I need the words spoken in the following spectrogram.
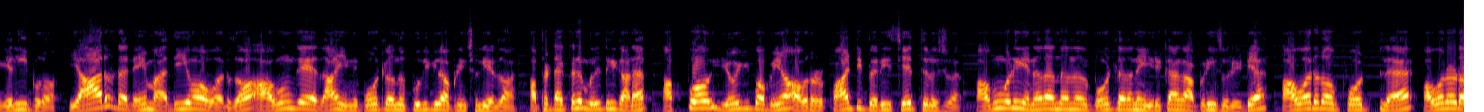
எழுதி போடுவோம். யாரோட நேம் அதிகமா வருதோ அவங்க தான் இந்த போட்ல வந்து குதிக்கணும் அப்படின்னு சொல்லி அப்ப டக்குனு மிலிட்டரிக்கான அப்போ யோகி பாபையும் அவரோட பாட்டி பேரையும் சேர்த்து வச்சுருவாங்க. அவங்களும் என்னதான் இருந்தாலும் போட்ல தானே இருக்காங்க அப்படின்னு சொல்லிட்டு அவரோட போட்டில் அவரோட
